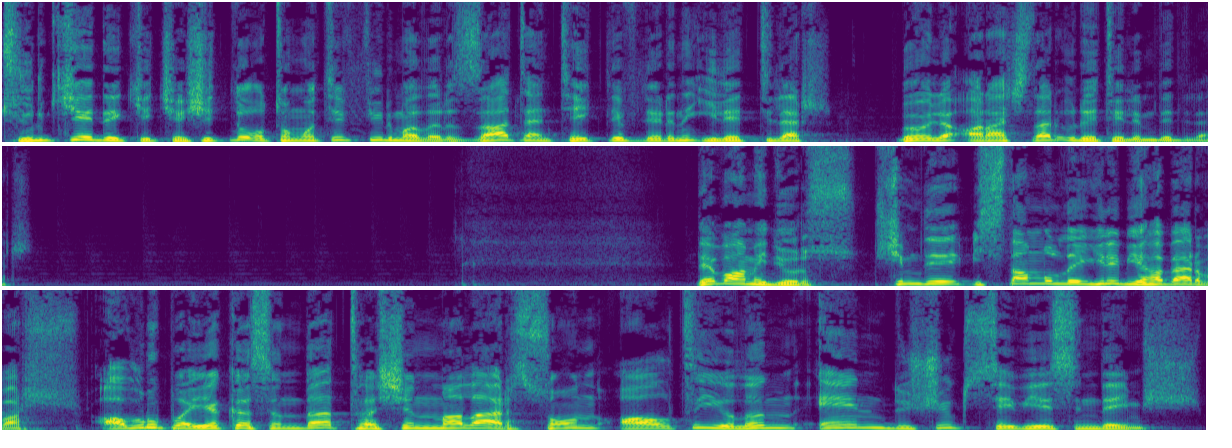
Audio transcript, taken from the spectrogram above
Türkiye'deki çeşitli otomotiv firmaları zaten tekliflerini ilettiler. Böyle araçlar üretelim dediler. Devam ediyoruz. Şimdi İstanbul'la ilgili bir haber var. Avrupa yakasında taşınmalar son 6 yılın en düşük seviyesindeymiş.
